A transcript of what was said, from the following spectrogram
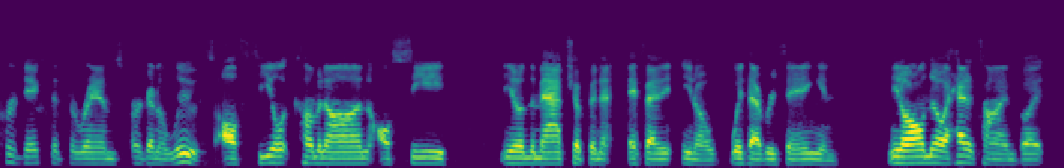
predict that the Rams are going to lose. I'll feel it coming on. I'll see, you know, the matchup and if any, you know, with everything, and you know, I'll know ahead of time. But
